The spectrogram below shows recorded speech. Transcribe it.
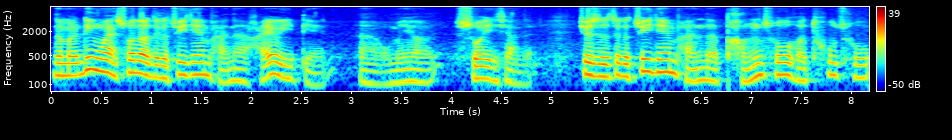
那么另外说到这个椎间盘呢，还有一点，嗯，我们要说一下的，就是这个椎间盘的膨出和突出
